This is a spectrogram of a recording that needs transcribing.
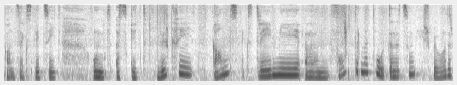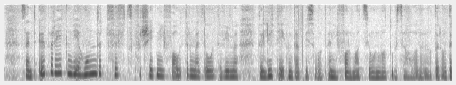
ganz explizit. Und es gibt wirklich ganz extreme ähm, Foltermethoden zum Beispiel, oder? Es sind über irgendwie 150 verschiedene Foltermethoden, wie man den Leuten irgendetwas will, eine Information will, oder? oder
